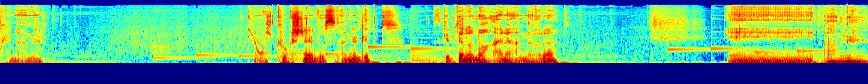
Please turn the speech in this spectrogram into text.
Keine Angel. Ich guck schnell, wo es Angel gibt. Es gibt ja nur noch eine Angel, oder? Äh, Angel.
